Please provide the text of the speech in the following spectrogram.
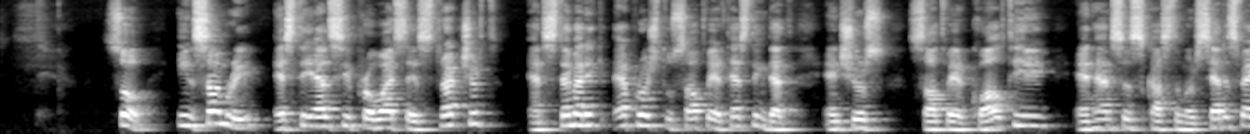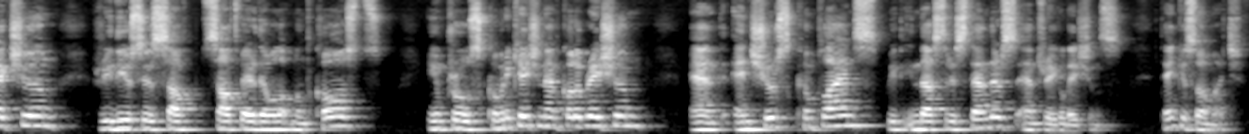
So, in summary, STLC provides a structured and systematic approach to software testing that ensures software quality, enhances customer satisfaction, reduces software development costs, improves communication and collaboration, and ensures compliance with industry standards and regulations. Thank you so much.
